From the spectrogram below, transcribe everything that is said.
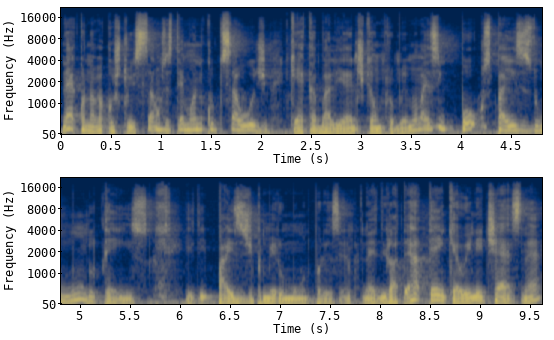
né, com a nova Constituição, um sistema único de saúde, que é cambaleante, que é um problema, mas em poucos países do mundo tem isso. E, países de primeiro mundo, por exemplo. Na Inglaterra tem, que é o NHS, né?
